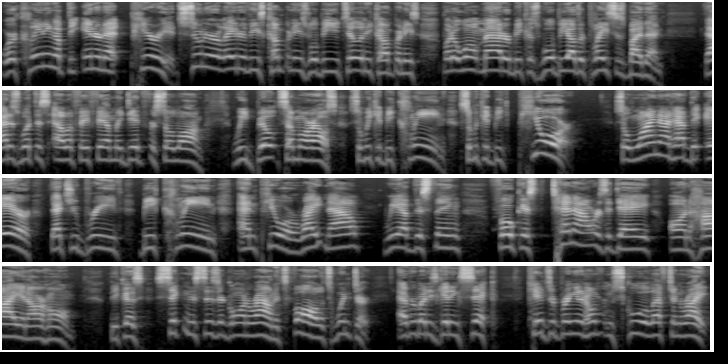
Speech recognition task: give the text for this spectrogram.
We're cleaning up the internet, period. Sooner or later, these companies will be utility companies, but it won't matter because we'll be other places by then. That is what this LFA family did for so long. We built somewhere else so we could be clean, so we could be pure. So why not have the air that you breathe be clean and pure? Right now, we have this thing focused 10 hours a day on high in our home because sicknesses are going around. It's fall, it's winter. Everybody's getting sick. Kids are bringing it home from school left and right.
